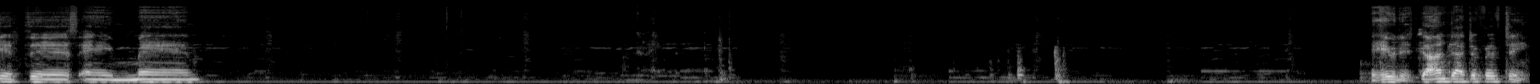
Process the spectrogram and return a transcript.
Get this. Amen. Here it is, John chapter 15.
